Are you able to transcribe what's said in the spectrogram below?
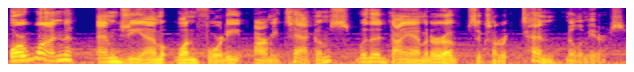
or one MGM-140 Army TACMS with a diameter of 610 millimeters.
